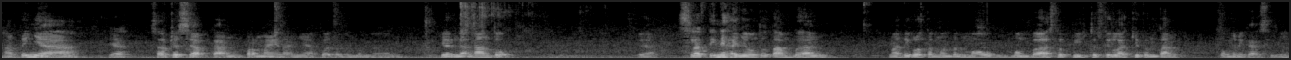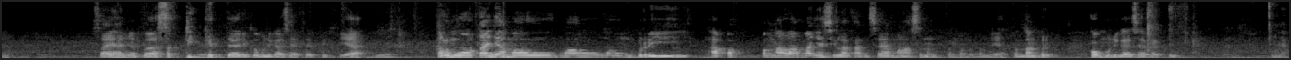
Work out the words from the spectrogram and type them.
Artinya ya. Saya sudah siapkan permainannya buat teman-teman biar nggak ngantuk. Ya. Slide ini hanya untuk tambahan. Nanti kalau teman-teman mau membahas lebih detail lagi tentang komunikasinya. Saya hanya bahas sedikit dari komunikasi efektif ya. Kalau mau tanya mau mau mau memberi apa pengalamannya silakan. Saya malah senang teman-teman ya tentang berkomunikasi efektif. Ya.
